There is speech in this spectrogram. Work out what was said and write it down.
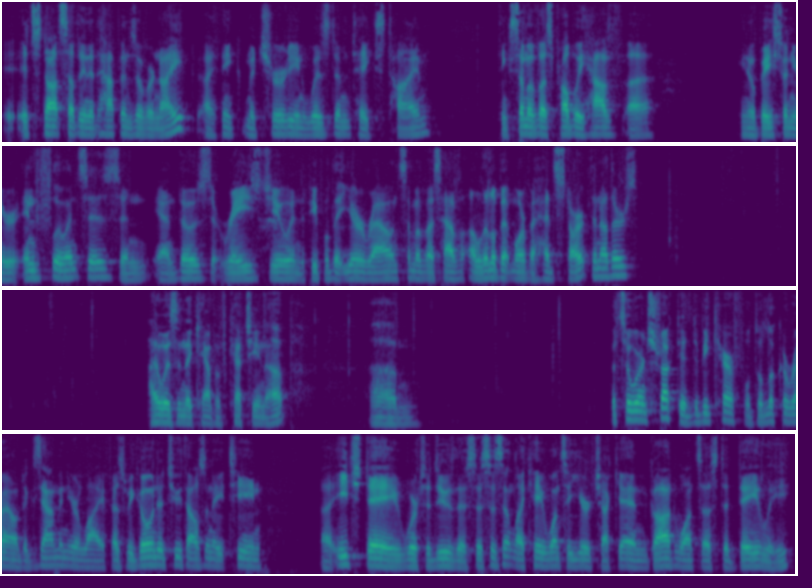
it's not something that happens overnight. I think maturity and wisdom takes time. I think some of us probably have uh, you know, based on your influences and, and those that raised you and the people that you're around. Some of us have a little bit more of a head start than others. I was in the camp of catching up. Um, but so we're instructed to be careful, to look around, examine your life. As we go into 2018, uh, each day we're to do this. This isn't like, hey, once a year check in. God wants us to daily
